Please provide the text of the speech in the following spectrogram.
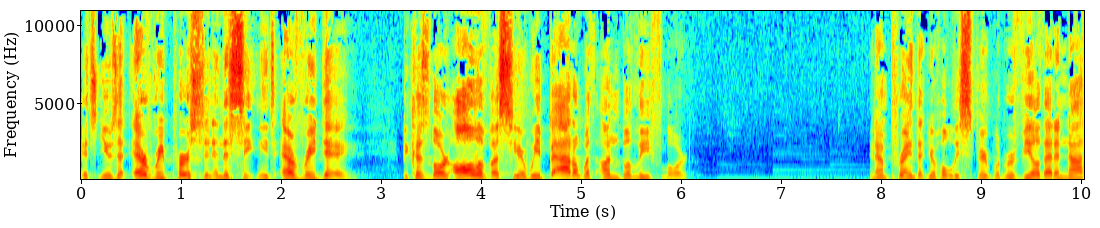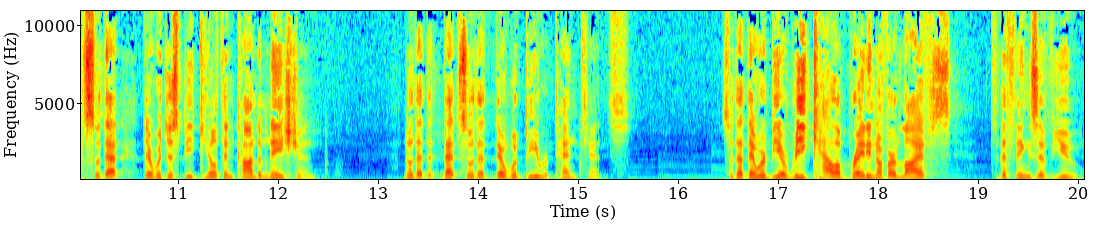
it's news that every person in this seat needs every day. Because, Lord, all of us here, we battle with unbelief, Lord. And I'm praying that your Holy Spirit would reveal that, and not so that there would just be guilt and condemnation. No, that, that so that there would be repentance. So that there would be a recalibrating of our lives to the things of you.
